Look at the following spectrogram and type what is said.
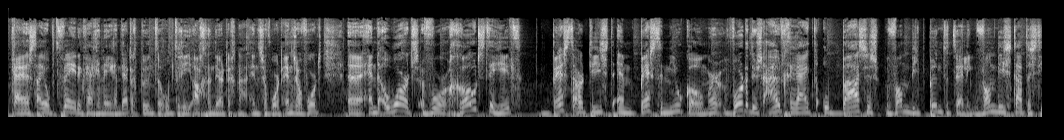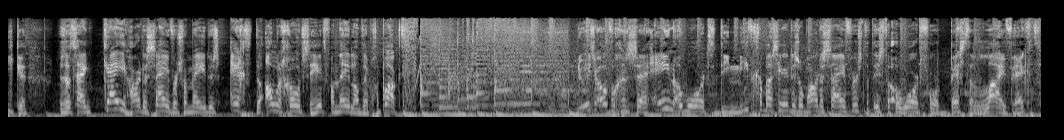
Krijg- Sta je op 2, dan krijg je 39 punten. Op 3, 38, nou, enzovoort, enzovoort. Eh, en de awards voor grootste hit, beste artiest en beste nieuwkomer... worden dus uitgereikt op basis van die puntentelling. Van die statistieken. Dus dat zijn keiharde cijfers... waarmee je dus echt de allergrootste hit van Nederland hebt gepakt. Nu is er overigens eh, één award die niet gebaseerd is op harde cijfers. Dat is de award voor beste live act.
